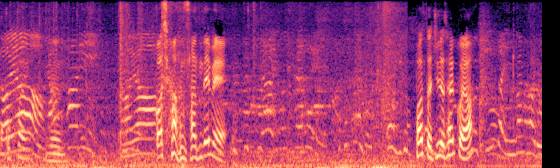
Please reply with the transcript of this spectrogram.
저요. 는 저요. 과자 안 산다며. 파스타 진짜 살 거야? 진짜 인간 하루.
